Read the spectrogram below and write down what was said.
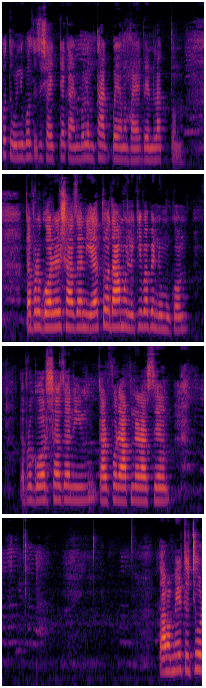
কত? উনি বলতেছে, ষাট টাকা। আমি বললাম, থাক ভাই, আমার ভাই ভ্যান লাগতো না। তারপরে ঘরের সাজানি, এত দাম হইলে, কীভাবে নিমুকন তারপরে ঘর সাজানি, তারপরে আপনার আছে তো আমার মেয়ের তো চুল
